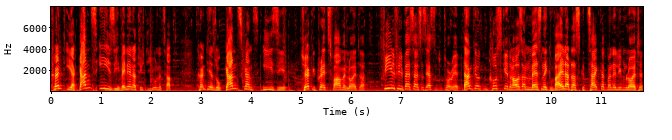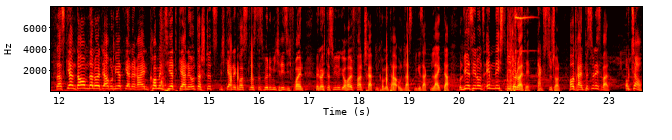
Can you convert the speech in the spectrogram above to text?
könnt ihr ganz easy, wenn ihr natürlich die Units habt, könnt ihr so ganz, ganz easy Turkey Crates farmen, Leute. Viel, viel besser als das erste Tutorial. Danke und ein Kuss geht raus an Mesnik, weil er das gezeigt hat, meine lieben Leute. Lasst gerne einen Daumen da, Leute. Abonniert gerne rein. Kommentiert gerne. Unterstützt mich gerne kostenlos. Das würde mich riesig freuen. Wenn euch das Video geholfen hat, schreibt einen Kommentar und lasst, wie gesagt, ein Like da. Und wir sehen uns im nächsten Video, Leute. Danke fürs Zuschauen. Haut rein. Bis zum nächsten Mal. Und ciao.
